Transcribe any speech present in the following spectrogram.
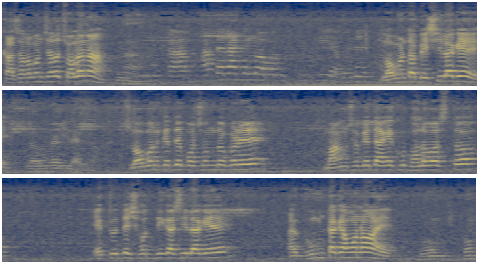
কাঁচা লবণ ছাড়া চলে না? না। কা- ভাতের আগে লবণ দিতেই হবে না? লবণটা বেশি লাগে? লবণ বেশি লাগে। লবণ খেতে পছন্দ করে মাংস খেতে আগে খুব ভালোবাসতো। একটুতে সর্দি কাশি লাগে। আর ঘুমটা কেমন হয়? ঘুম ঘুম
